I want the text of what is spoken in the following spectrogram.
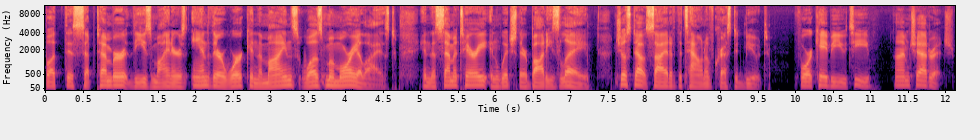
But this September, these miners and their work in the mines was memorialized in the cemetery in which their bodies lay, just outside of the town of Crested Butte. For KBUT, I'm Chad Rich.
